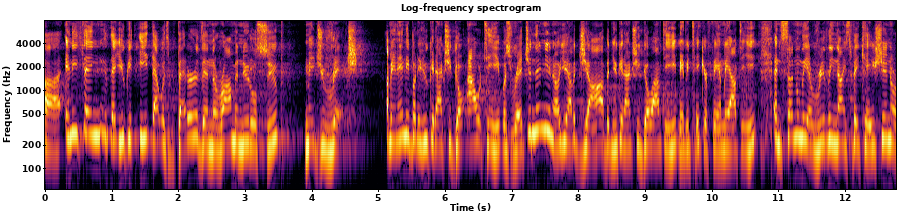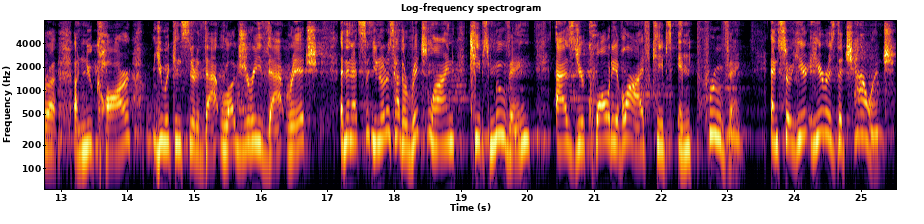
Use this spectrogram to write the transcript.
uh, anything that you could eat that was better than the ramen noodle soup made you rich. I mean, anybody who could actually go out to eat was rich. And then, you know, you have a job and you can actually go out to eat, maybe take your family out to eat. And suddenly, a really nice vacation or a, a new car, you would consider that luxury, that rich. And then you notice how the rich line keeps moving as your quality of life keeps improving. And so here, here is the challenge.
